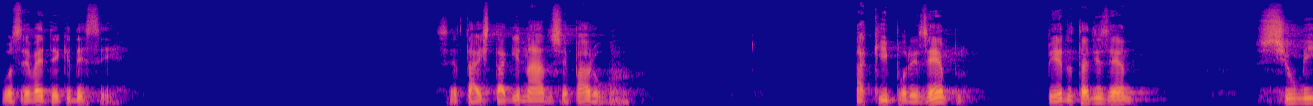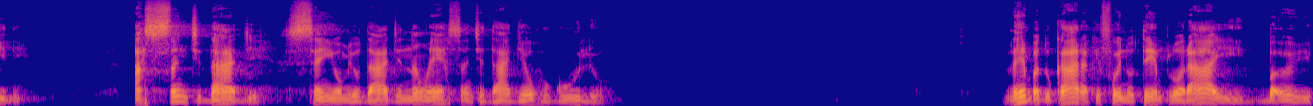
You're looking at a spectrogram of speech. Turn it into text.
você vai ter que descer. Você está estagnado, você parou. Aqui, por exemplo, Pedro está dizendo: se humilhe. A santidade sem humildade não é santidade, é orgulho. Lembra do cara que foi no templo orar e, e,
